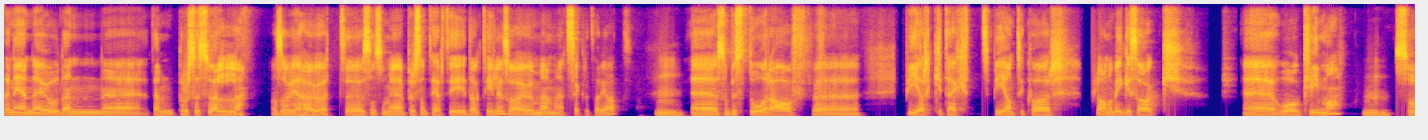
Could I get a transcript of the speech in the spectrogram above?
den ene er jo den, eh, den prosessuelle. Altså, vi har jo et, eh, Sånn som jeg presenterte i dag tidlig, så har jeg jo med meg et sekretariat mm. eh, som består av eh, byarkitekt, byantikvar, plan- og byggesak eh, og klima. Mm. Så,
